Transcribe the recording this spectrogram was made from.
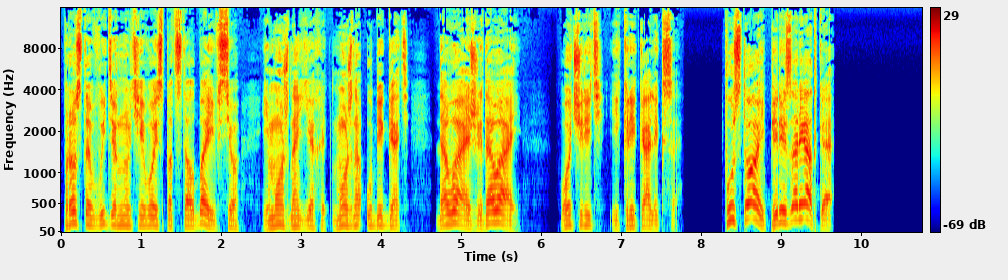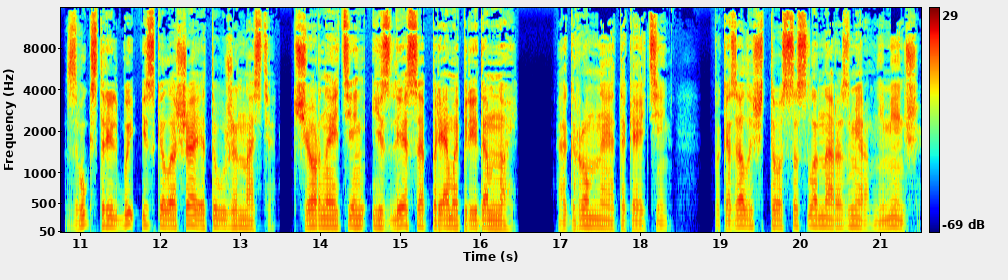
Просто выдернуть его из-под столба и все. И можно ехать, можно убегать. Давай же, давай! Очередь и крик Алекса. «Пустой! Перезарядка!» Звук стрельбы из калаша — это уже Настя. Черная тень из леса прямо передо мной. Огромная такая тень. Показалось, что со слона размером, не меньше.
